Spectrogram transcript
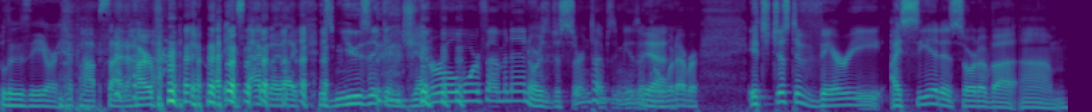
bluesy or hip hop side of harp. right, exactly. Like is music in general more feminine, or is it just certain types of music, Yeah. or whatever? It's just a very. I see it as sort of a. Um,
